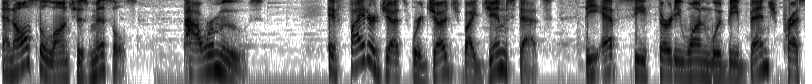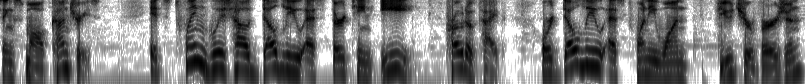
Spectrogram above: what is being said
and also launches missiles. Power moves. If fighter jets were judged by gym stats, the FC-31 would be bench-pressing small countries. Its twin Guizhou WS-13E prototype or WS-21 future version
